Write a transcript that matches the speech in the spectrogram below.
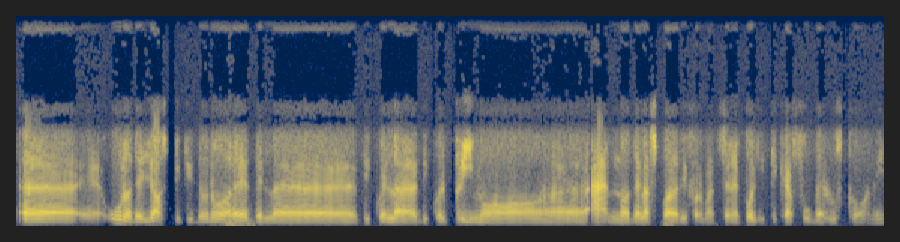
eh, uno degli ospiti d'onore del, di, quella, di, quel primo eh, anno della scuola di formazione politica fu Berlusconi.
